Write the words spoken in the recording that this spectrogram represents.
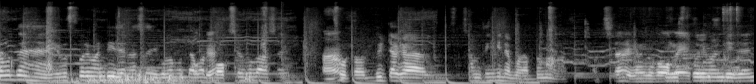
মধ্যে হ্যাঁ হিউজ পরিমাণ ডিজাইন আছে। এগুলোর মধ্যে আবার Okay. বক্সেরগুলো আছে। হ্যাঁ। ছোট দুই টাকা সামথিং কিনা পড়ে আপনার আচ্ছা এখানে কিন্তু অনেক পরিমাণ ডিজাইন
